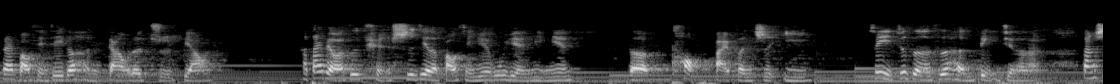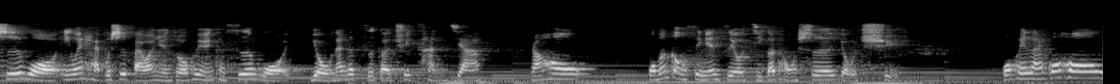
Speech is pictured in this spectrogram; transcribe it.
在保险界一个很高的指标，它代表的是全世界的保险业务员里面的 top 百分之一，所以就真的是很顶尖的啦。当时我因为还不是百万元桌会员，可是我有那个资格去参加，然后我们公司里面只有几个同事有去。我回来过后，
